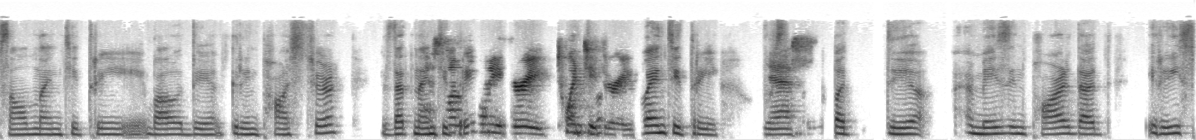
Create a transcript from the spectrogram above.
Psalm 93 about the green pasture. Is that 93? 23. 23. 23. Yes. But the amazing part that it is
